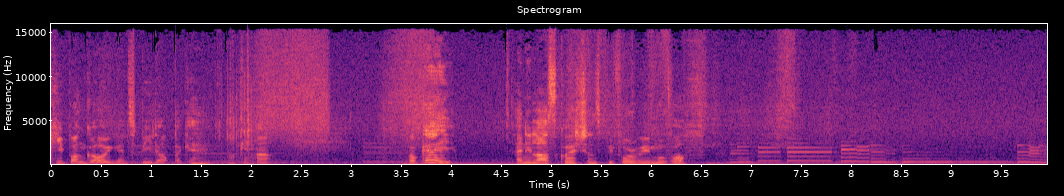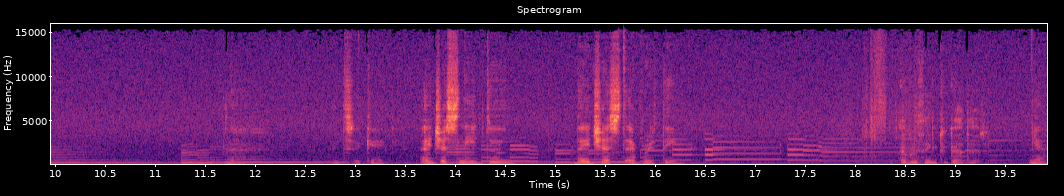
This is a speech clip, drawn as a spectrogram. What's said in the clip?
Keep on going and speed up again. Mm-hmm. Okay. Huh? Okay. Any last questions before we move off? It's okay. I just need to digest everything. Everything together. Yeah.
